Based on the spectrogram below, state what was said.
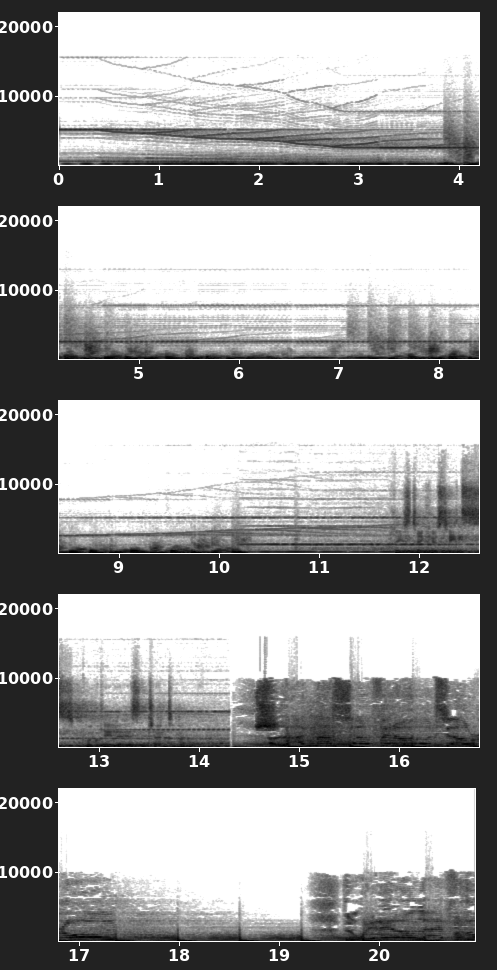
Please take your seats quickly, ladies and gentlemen. I locked myself in a hotel room. Then waited all night for the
